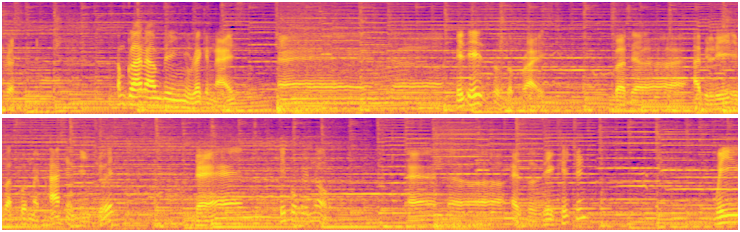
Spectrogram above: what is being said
recipes. I'm glad I'm being recognized and uh, it is a surprise. But uh, I believe if I put my passion into it, then people will know. And uh, as a Z Kitchen, we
